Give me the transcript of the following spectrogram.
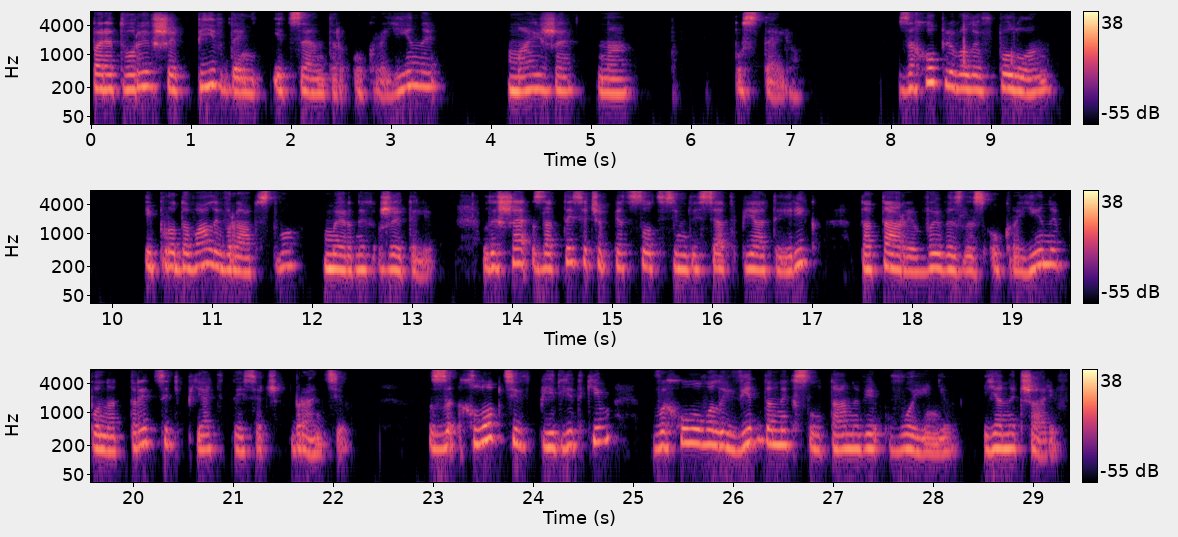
перетворивши південь і центр України майже на пустелю. Захоплювали в полон і продавали в рабство мирних жителів. Лише за 1575 рік татари вивезли з України понад 35 тисяч бранців. З хлопців-підлітків виховували відданих султанові воїнів, яничарів.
